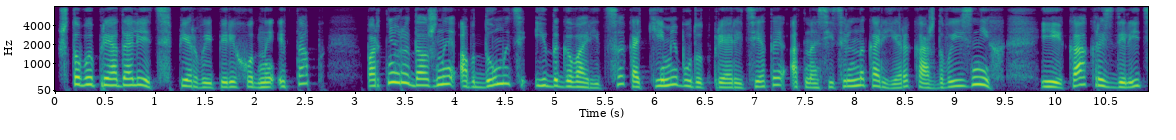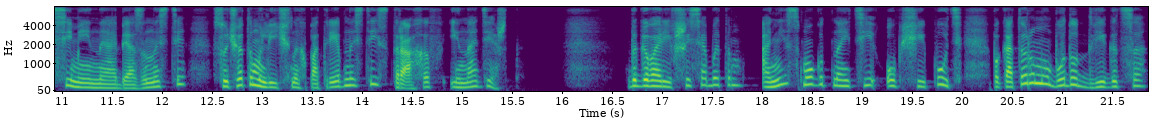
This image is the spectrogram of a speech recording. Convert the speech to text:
Чтобы преодолеть первый переходный этап, партнеры должны обдумать и договориться, какими будут приоритеты относительно карьеры каждого из них и как разделить семейные обязанности с учетом личных потребностей, страхов и надежд. Договорившись об этом, они смогут найти общий путь, по которому будут двигаться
